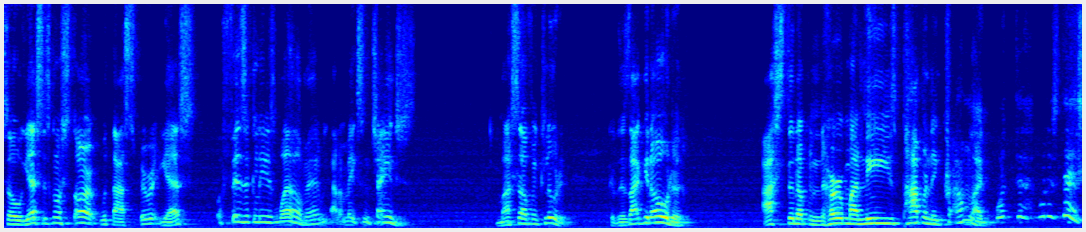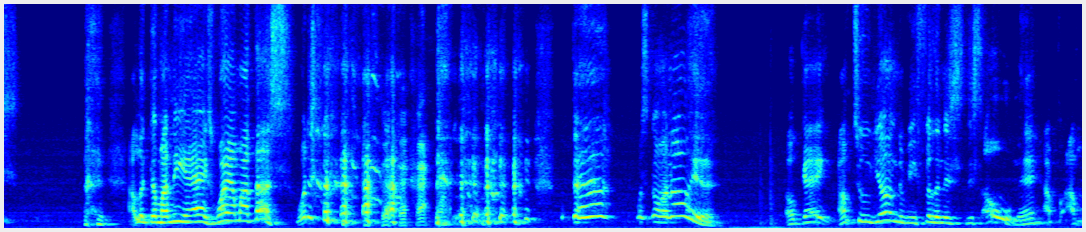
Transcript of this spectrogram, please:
so yes it's going to start with our spirit yes but physically as well man we got to make some changes myself included because as i get older i stood up and heard my knees popping and i'm like what the what is this I looked at my knee and asked, "Why am I thus? What is what the hell? What's going on here?" Okay, I'm too young to be feeling this this old, man. I, I'm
